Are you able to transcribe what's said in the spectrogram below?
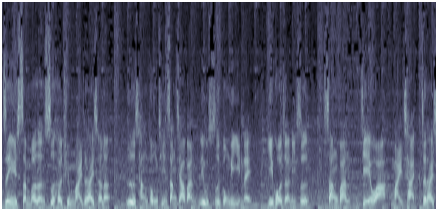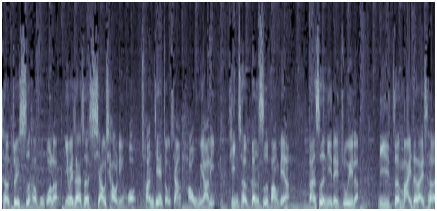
至于什么人适合去买这台车呢？日常通勤上下班六十公里以内，亦或者你是上班接娃买菜，这台车最适合不过了。因为这台车小巧灵活，穿街走巷毫无压力，停车更是方便啊。但是你得注意了，你这买这台车，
